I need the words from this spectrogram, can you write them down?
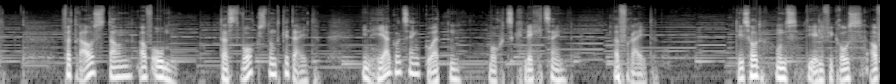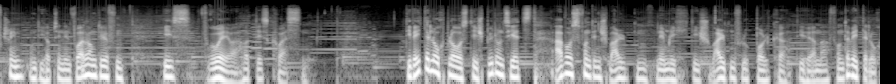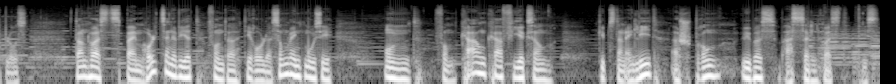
Vertraust dann auf oben, das wächst und gedeiht. In Herrgott sein Garten macht's Knecht sein erfreit. Das hat uns die Elfi Groß aufgeschrieben und ich habe es Ihnen vortragen dürfen. Ist Frühjahr, hat das geheißen. Die Wetterlochblas, die spielt uns jetzt auch was von den Schwalben, nämlich die Schwalbenflugpolka, die hören wir von der Wetterlochblas. Dann heißt es beim Holzener Wirt von der Tiroler Sonnenwendmusik und vom K&K Viergesang gibt es dann ein Lied, ein Sprung übers Wasserl heißt das.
